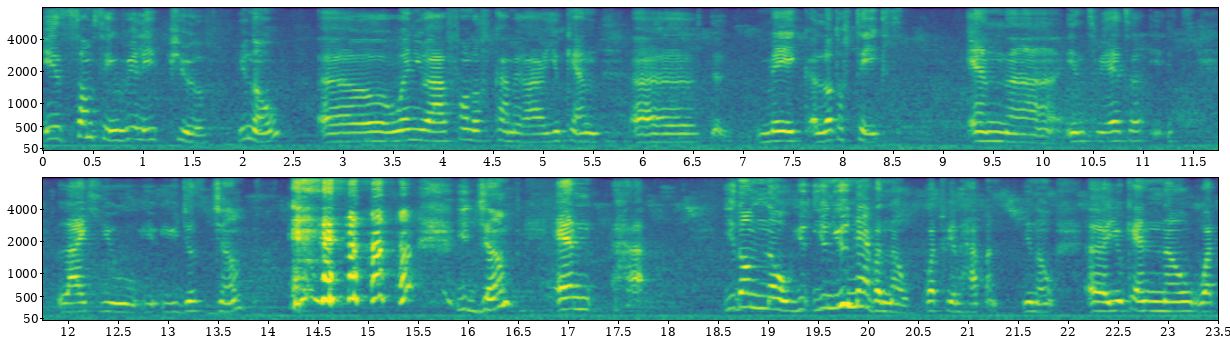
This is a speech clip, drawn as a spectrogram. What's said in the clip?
is something really pure you know? Uh, when you are fond of camera you can uh, make a lot of takes. And uh, in theater it's like you, you, you just jump. You jump and you don't know, you, you, you never know what will happen, you know. Uh, you can know what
